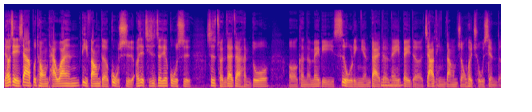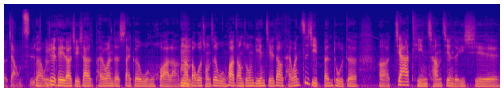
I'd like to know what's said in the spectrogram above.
了解一下不同台湾地方的故事，而且其实这些故事是存在在很多。呃，可能 maybe 四五零年代的那一辈的家庭当中会出现的这样子。对啊，我觉得可以了解一下台湾的赛歌文化啦。那包括从这文化当中连接到台湾自己本土的呃家庭常见的一些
